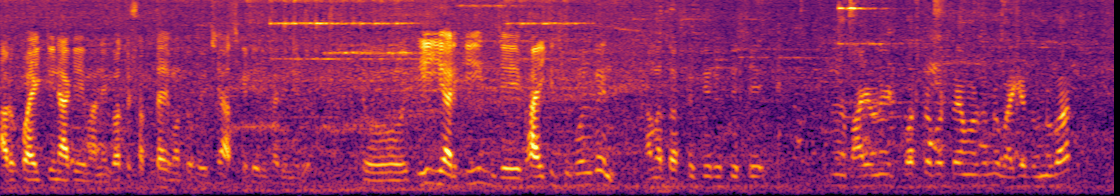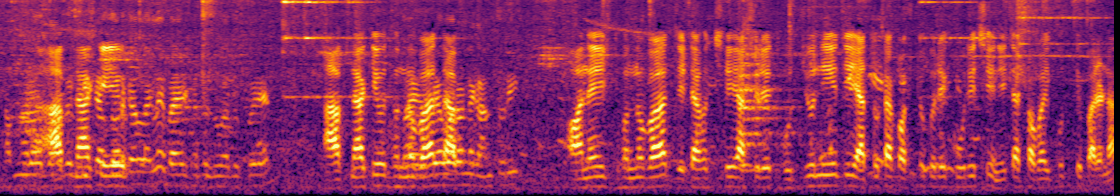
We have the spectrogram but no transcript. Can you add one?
আরও কয়েকদিন আগে মানে গত সপ্তাহের মতো হয়েছে আজকে ডেলিভারি নিল। তো এই আর কি যে ভাই কিছু বলবেন? আমার দর্শকদের উদ্দেশ্যে। ভাই অনেক কষ্ট করতে আমার জন্য ভাইকে ধন্যবাদ। আপনারা আপনাকে- দরকার লাগলে ভাইয়ের সাথে যোগাযোগ করেন। আপনাকেও ধন্যবাদ। অনেক আন্তরিক। অনেক ধন্যবাদ। যেটা হচ্ছে আসলে ধৈর্য নিয়ে যে এতটা কষ্ট করে করেছেন, এটা সবাই করতে পারে না।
